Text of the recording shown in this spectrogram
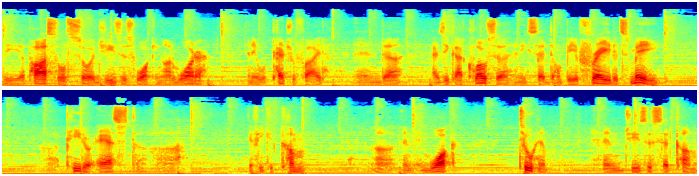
the apostles saw Jesus walking on water and they were petrified. And uh, as he got closer and he said, Don't be afraid, it's me, uh, Peter asked uh, if he could come uh, and, and walk to him. And Jesus said, Come.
